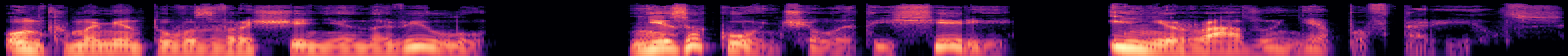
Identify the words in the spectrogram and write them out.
он к моменту возвращения на виллу не закончил этой серии и ни разу не повторился.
